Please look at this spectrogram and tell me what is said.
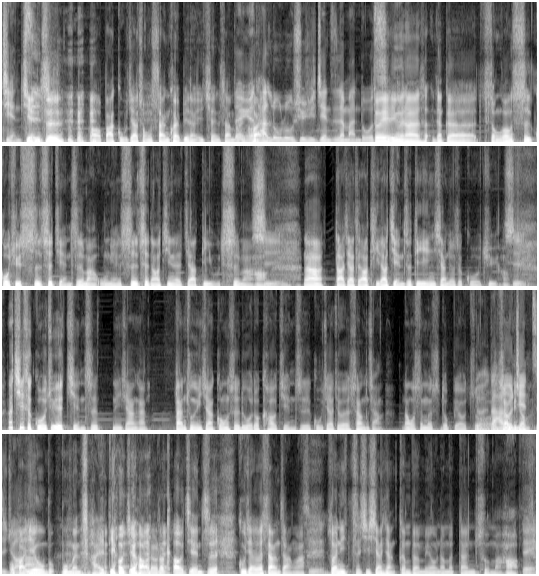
减减资哦，把股价从三块变成一千三百块。因为它陆陆续续减资了蛮多次。对，因为它那个总共是过去四次减资嘛，五年四次，然后今年加第五次嘛，哈。是。那大家只要提到减资，第一印象就是国巨哈。是。那其实国巨的减资，你想想看。单纯一家公司如果都靠减资，股价就会上涨，那我什么事都不要做，大家都减资就把业务部部门裁掉就好了，我都靠减资，股价就上涨嘛。是，所以你仔细想想，根本没有那么单纯嘛，哈。对。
